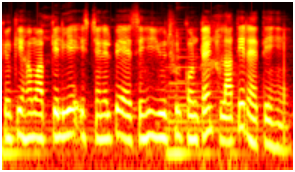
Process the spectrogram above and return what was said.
क्योंकि हम आपके लिए इस चैनल पे ऐसे ही यूजफुल कंटेंट लाते रहते हैं।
